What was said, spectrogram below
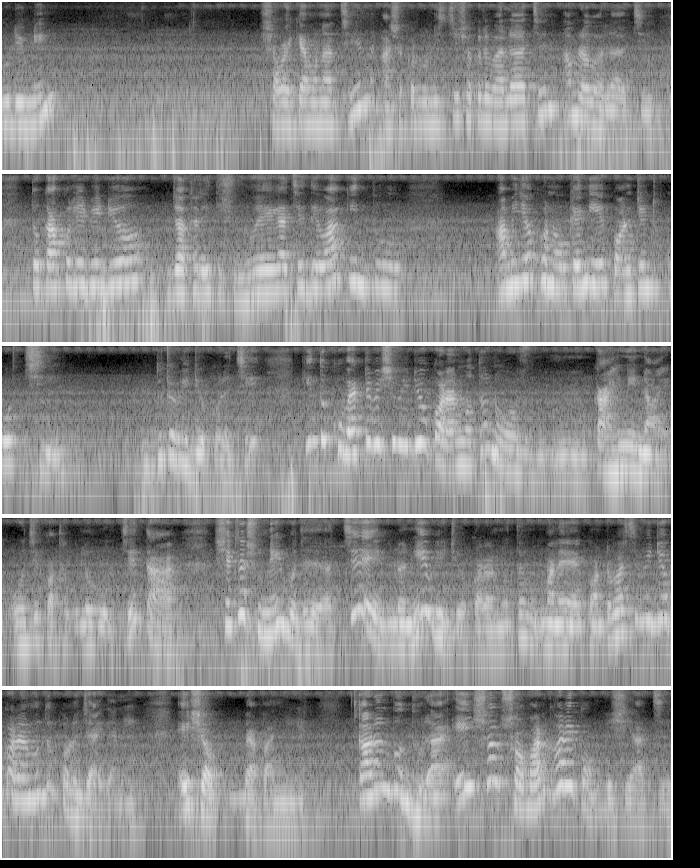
Good evening. সবাই কেমন আছেন? আশা করব নিশ্চয়ই সকলে ভালো আছেন, আমরাও ভালো আছি। তো কাকলির ভিডিও যথারীতি শুরু হয়ে গেছে দেওয়া, কিন্তু আমি যখন ওকে নিয়ে কন্টেন্ট করছি দুটো ভিডিও করেছি। কিন্তু খুব একটা বেশি ভিডিও করার মতন ওর কাহিনী নয়। ও যে কথাগুলো বলছে তা, সেটা শুনেই বোঝা যাচ্ছে এগুলো নিয়ে ভিডিও করার মতন মানে কন্ট্রোভার্সি ভিডিও করার মতন কোনো জায়গা নেই এইসব ব্যাপার নিয়ে। কারণ বন্ধুরা, এইসব সবার ঘরে কম বেশি আছে।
